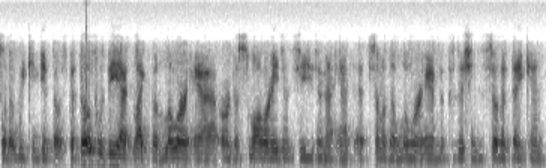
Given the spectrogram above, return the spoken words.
so that we can get those. But those would be at like the lower uh, or the smaller agencies and at, at some of the lower end of positions so that they can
